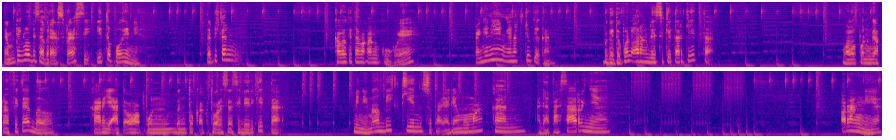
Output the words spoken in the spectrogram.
Yang penting lo bisa berekspresi, itu poinnya. Tapi kan kalau kita makan kue, pengennya yang enak juga kan. Begitupun orang di sekitar kita. Walaupun nggak profitable, karya atau apa pun bentuk aktualisasi diri kita, minimal bikin supaya ada yang mau makan, ada pasarnya. Orang nih ya,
